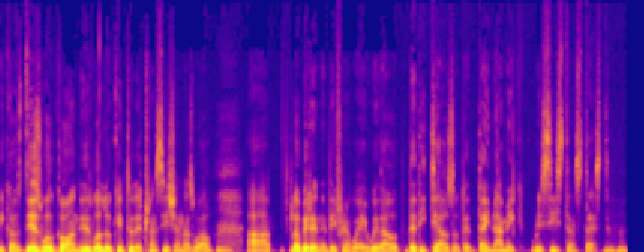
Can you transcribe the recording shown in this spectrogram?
because this will go on. This will look into the transition as well. Mm-hmm. Uh, a little bit in a different way without the details of the dynamic resistance test. Mm-hmm.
